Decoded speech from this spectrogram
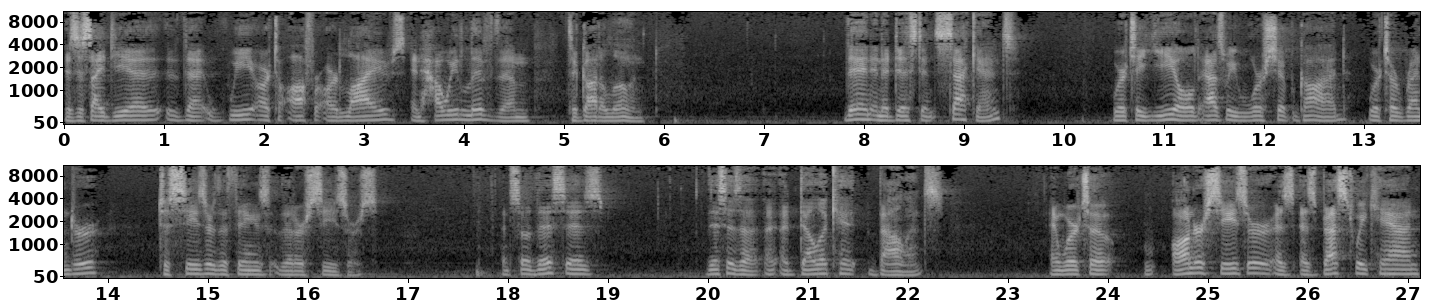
is this idea that we are to offer our lives and how we live them to God alone. Then, in a distant second, we're to yield as we worship God, we're to render to Caesar the things that are Caesar's. And so this is this is a, a delicate balance. And we're to honor Caesar as, as best we can,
